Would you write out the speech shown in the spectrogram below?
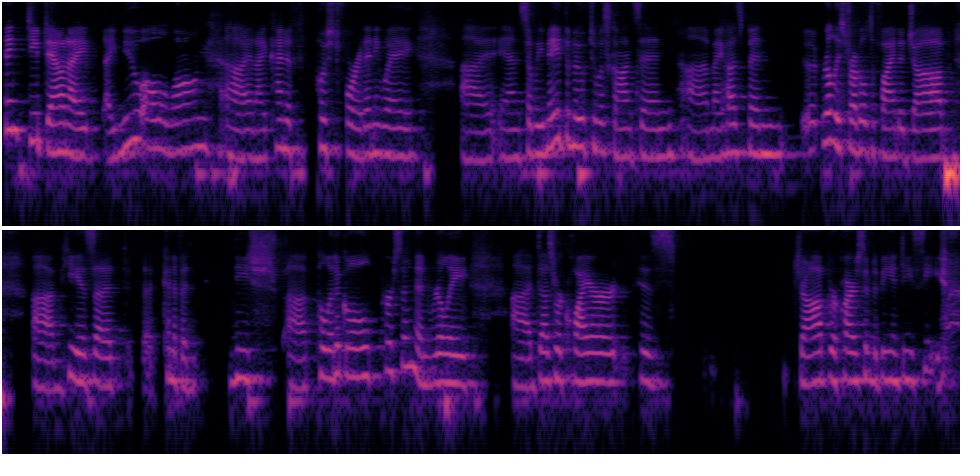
think deep down I, I knew all along, uh, and I kind of pushed for it anyway. Uh, and so we made the move to Wisconsin. Uh, my husband really struggled to find a job. Um, he is a, a, kind of a niche political person and really does require his job requires him to be in DC.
